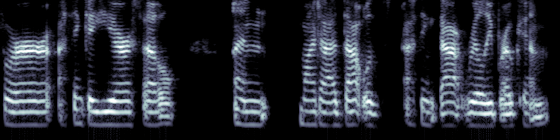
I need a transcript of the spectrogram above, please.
for I think a year or so. And my dad, that was, I think that really broke him.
